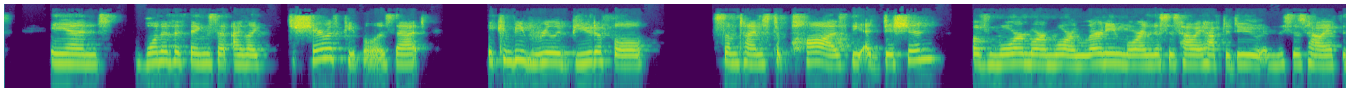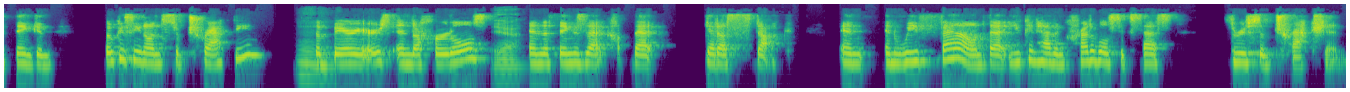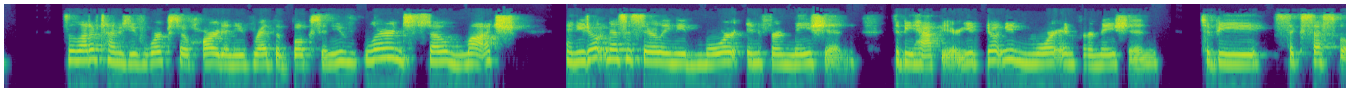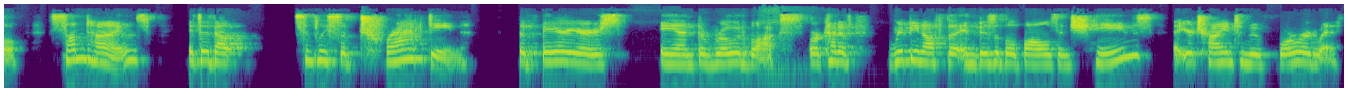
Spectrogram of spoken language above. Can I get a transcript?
And one of the things that I like to share with people is that it can be really beautiful sometimes to pause the addition of more and more and more learning more and this is how i have to do and this is how i have to think and focusing on subtracting mm. the barriers and the hurdles yeah. and the things that that get us stuck and and we've found that you can have incredible success through subtraction so a lot of times you've worked so hard and you've read the books and you've learned so much and you don't necessarily need more information to be happier. You don't need more information to be successful. Sometimes it's about simply subtracting the barriers and the roadblocks or kind of ripping off the invisible balls and chains that you're trying to move forward with.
